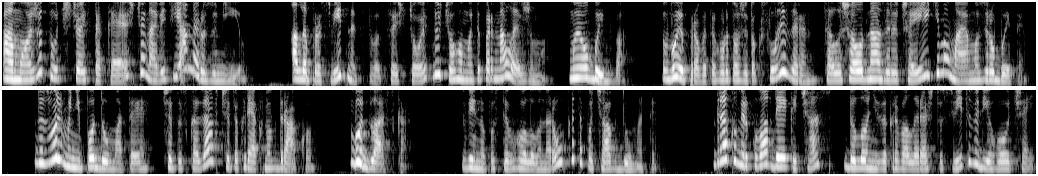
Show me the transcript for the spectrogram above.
А може, тут щось таке, що навіть я не розумію. Але просвітництво це щось, до чого ми тепер належимо. Ми обидва. Виправити гуртожиток Слизерин це лише одна з речей, які ми маємо зробити. Дозволь мені подумати, чи то сказав, чи то крякнув драко. Будь ласка. Він опустив голову на руки та почав думати. Драко міркував деякий час, долоні закривали решту світу від його очей.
